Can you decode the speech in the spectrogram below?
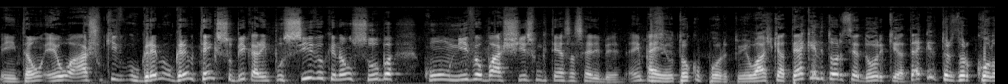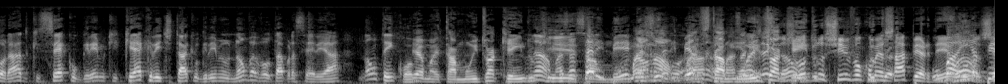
Então eu acho que o Grêmio, o Grêmio tem que subir, cara. É impossível que não suba com um nível baixíssimo que tem essa Série B. É É, impossível. eu tô com o Porto. Eu acho que até aquele torcedor que até aquele torcedor colorado que seca o Grêmio, que quer acreditar que o Grêmio não vai voltar pra Série A, não tem como. É, mas tá muito aquém do Não, que. mas a tá Série B, mu- cara, Não, a Série não, B mas não, tá mas muito questão- aquém. do- outros times vão do que- começar a perder. o Bahia perdeu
